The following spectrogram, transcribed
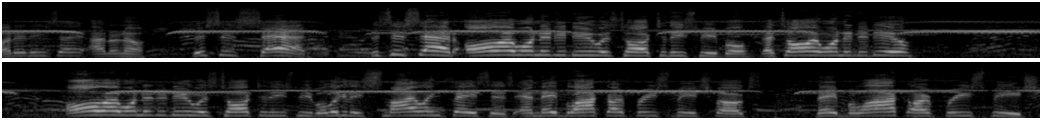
What did he say? I don't know. This is sad. This is sad. All I wanted to do was talk to these people. That's all I wanted to do. All I wanted to do was talk to these people. Look at these smiling faces, and they block our free speech, folks. They block our free speech.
